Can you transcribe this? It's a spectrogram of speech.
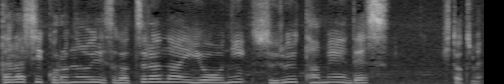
新しいコロナウイルスがうつらないようにするためです。1つ目。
